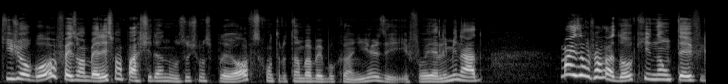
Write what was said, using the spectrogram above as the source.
que jogou, fez uma belíssima partida nos últimos playoffs contra o Tampa Bay Buccaneers e, e foi eliminado. Mas é um jogador que não teve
